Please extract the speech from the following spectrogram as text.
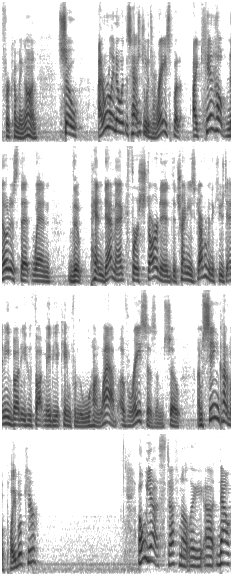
for coming on. So, I don't really know what this has Thank to do with Tom. race, but I can't help notice that when the pandemic first started, the Chinese government accused anybody who thought maybe it came from the Wuhan lab of racism. So, I'm seeing kind of a playbook here. Oh, yes, definitely. Uh, now,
